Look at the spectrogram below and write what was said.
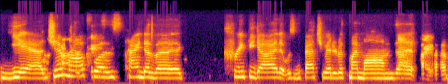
Yeah. Jim Roth was kind of a creepy guy that was infatuated with my mom that right. uh,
